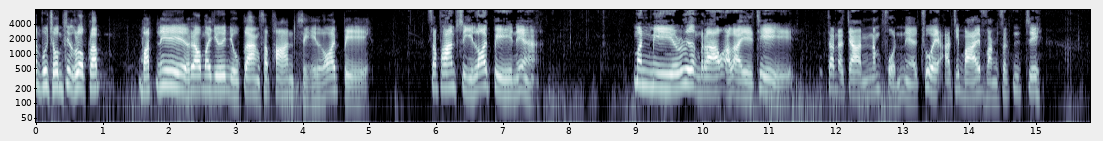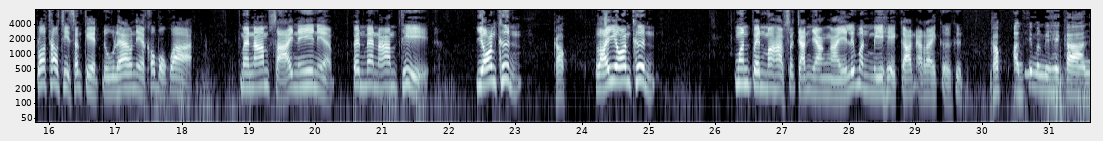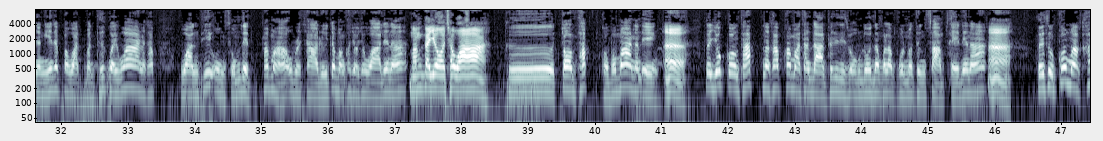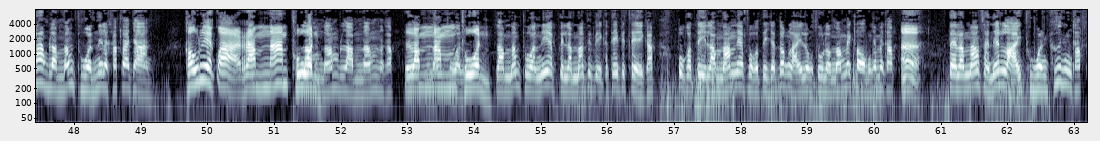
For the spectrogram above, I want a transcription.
ท่านผู้ชมที่เคารพครับ บัดนี้เรามายืนอยู่กลางสะพาน 400 ปี สะพาน 400 ปีเนี่ยมันมีเรื่องราวอะไรที่ท่านอาจารย์น้ำฝนเนี่ยช่วยอธิบายให้ฟังสักนิดสิเพราะเท่าที่สังเกตดูแล้วเนี่ยเขาบอกว่าแม่น้ำสายนี้เนี่ยเป็นแม่น้ำที่ย้อนขึ้นครับ ไหลย้อนขึ้น มันเป็นมหัศจรรย์ยังไง หรือมันมีเหตุการณ์อะไรเกิดขึ้น ครับ อันที่มันมีเหตุการณ์อย่างนี้นะประวัติบันทึกไว้ว่านะครับ วันที่องค์สมเด็จพระมหาอุปชฌาย์หรือเจ้าบังคจชวาเนี่ยนะ มังกรโยชวา คือจอมทัพของพม่านั่นเองเออได้ยกกองทัพนะครับเข้ามาทางด่านพระสิทธิองค์โดยนำกำลังพลมาถึง3ามเสนเนี่ยนะอ่าในสุดก็มาข้ามลำน้ำทวนนี่แหละครับท่านอาจารย์ เขาเรียกว่ารำน้ำทวน ลำน้ำลำน้ำนะครับลำน้ำทวน ลำน้ำทวนเนี่ยเป็นลำน้ำที่เป็นเอกเทศพิเศษครับ ปกติลำน้ำเนี่ยปกติจะต้องไหลลงสู่ลำน้ำแม่กลองใช่ไหมครับ เออ แต่ลำน้ำสายนี้ไหลทวนขึ้นครับ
